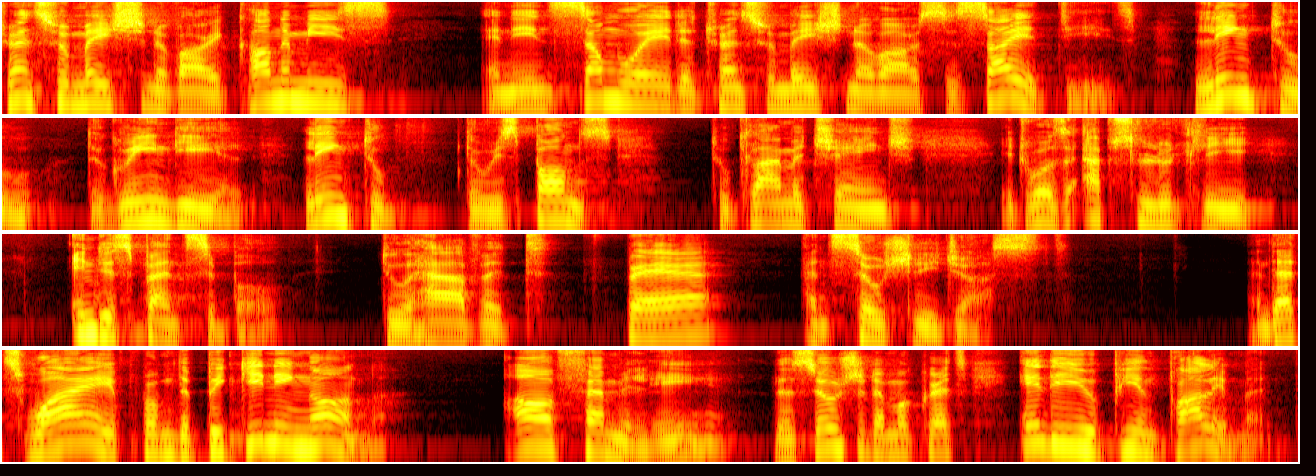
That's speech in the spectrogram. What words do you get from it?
transformation of our economies, and in some way the transformation of our societies linked to the Green Deal, linked to the response to climate change, it was absolutely indispensable to have it fair and socially just. And that's why, from the beginning on, our family, the Social Democrats in the European Parliament,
